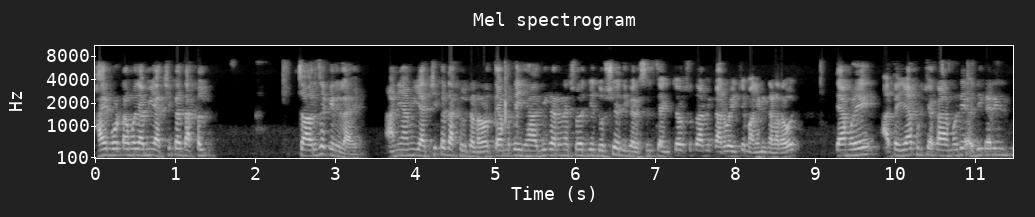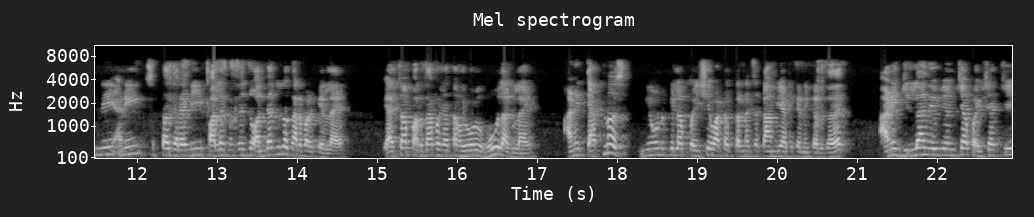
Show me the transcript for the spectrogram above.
हायकोर्टामध्ये आम्ही याचिका दाखल चा अर्ज केलेला आहे आणि आम्ही याचिका दाखल करणार आहोत. त्यामध्ये ह्या अधिकाऱ्यांना सुद्धा जे दोषी अधिकारी असतील त्यांच्यावर सुद्धा आम्ही कारवाईची मागणी करणार आहोत. त्यामुळे आता या पुढच्या काळामध्ये अधिकाऱ्यांनी आणि सत्ताधाऱ्यांनी पालकमंत्र्यांनी जो अंदाजूचा कारभार केला आहे याचा पर्दाफाश आता हळूहळू होऊ लागला आहे. आणि त्यातनंच निवडणुकीला पैसे वाटप करण्याचं काम या ठिकाणी करत आहेत. आणि जिल्हा नियोजनच्या पैशाची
